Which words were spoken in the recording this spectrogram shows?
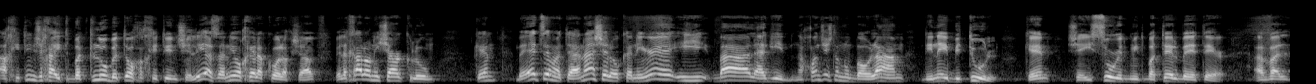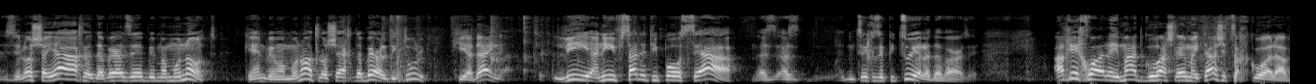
החיטין שלך התבטלו בתוך החיטין שלי, אז אני אוכל הכל עכשיו, ולך לא נשאר כלום. כן? בעצם הטענה שלו כנראה היא באה להגיד, נכון שיש לנו בעולם דיני ביטול, כן? שאיסור מתבטל בהיתר, אבל זה לא שייך לדבר על זה בממונות, כן? בממונות לא שייך לדבר על ביטול, כי עדיין, לי, אני הפסדתי פה שאה, אז, אז אני צריך איזה פיצוי על הדבר הזה. הכריחו עלי, מה התגובה שלהם הייתה? שצחקו עליו.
